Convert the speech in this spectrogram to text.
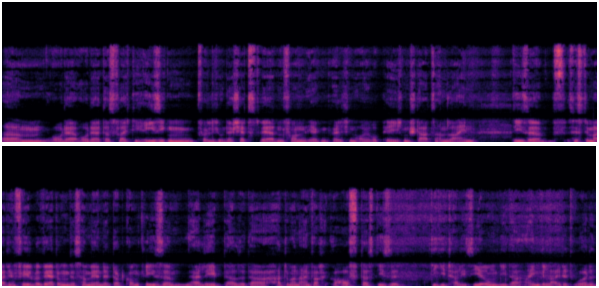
ähm, oder, oder dass vielleicht die Risiken völlig unterschätzt werden von irgendwelchen europäischen Staatsanleihen diese systematischen Fehlbewertungen, das haben wir in der Dotcom-Krise erlebt. Also da hatte man einfach gehofft, dass diese Digitalisierung, die da eingeleitet wurde,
